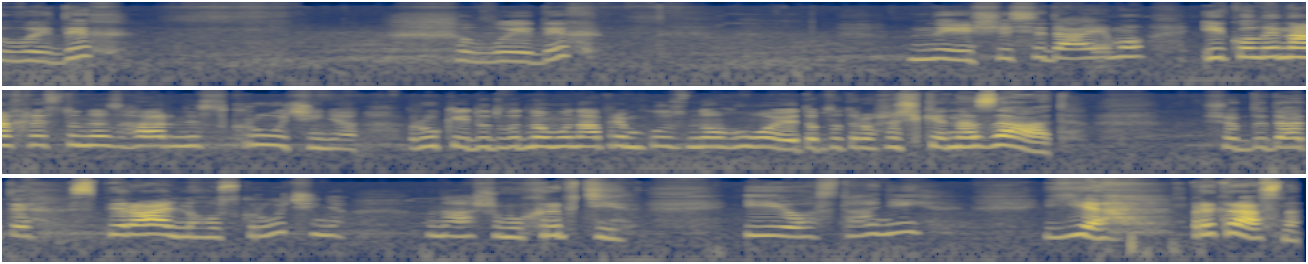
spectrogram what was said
видих, видих. Нижче сідаємо. І коли нахрест у нас гарне скручення, руки йдуть в одному напрямку з ногою, тобто трошечки назад, щоб додати спірального скручення в нашому хребті. І останній є. Прекрасно.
